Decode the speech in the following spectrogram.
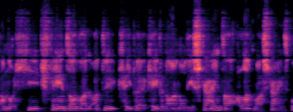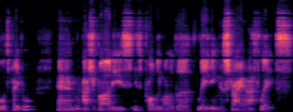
I'm not huge fans of. I, I do keep a keep an eye on all the Australians. I, I love my Australian sports people, and Ash Barty is, is probably one of the leading Australian athletes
